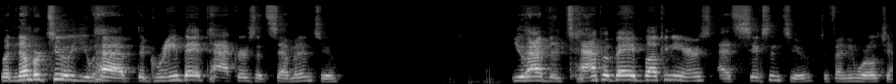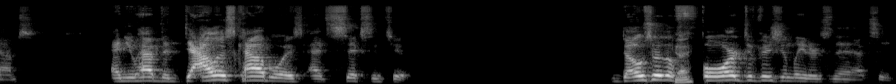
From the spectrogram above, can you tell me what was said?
But number two, you have the Green Bay Packers at 7 and 2. You have the Tampa Bay Buccaneers at 6 and 2, defending world champs and you have the Dallas Cowboys at six and two. Those are the Okay. four division leaders in the NFC.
